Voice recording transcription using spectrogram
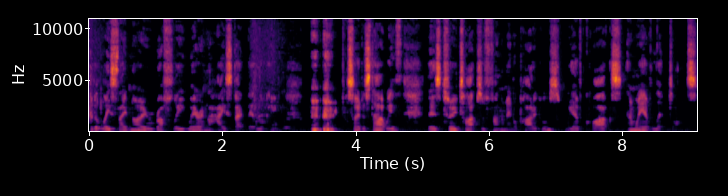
but at least they know roughly where in the haystack they're looking. so to start with, there's two types of fundamental particles. We have quarks and we have leptons.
